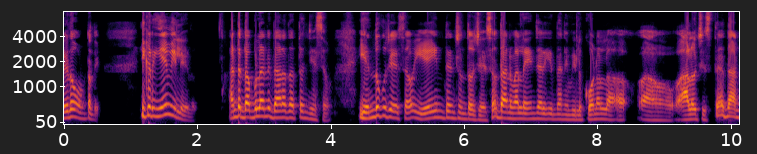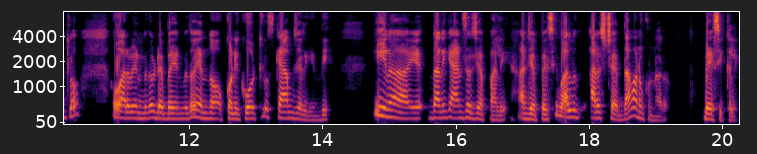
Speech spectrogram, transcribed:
ఏదో ఉంటుంది. ఇక్కడ ఏమీ లేదు. అంటే డబ్బులన్నీ దారదత్తం చేసావు. ఎందుకు చేసావు? ఏ ఇంటెన్షన్తో చేసావు? దానివల్ల ఏం జరిగిందని వీళ్ళు కోణంలో ఆలోచిస్తే దాంట్లో ఓ అరవై ఎనిమిదో డెబ్బై ఎనిమిదో ఎన్నో కొన్ని కోట్లు స్కామ్ జరిగింది. ఈయన దానికి ఆన్సర్ చెప్పాలి అని చెప్పేసి వాళ్ళు అరెస్ట్ చేద్దాం అనుకున్నారు బేసికలీ.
